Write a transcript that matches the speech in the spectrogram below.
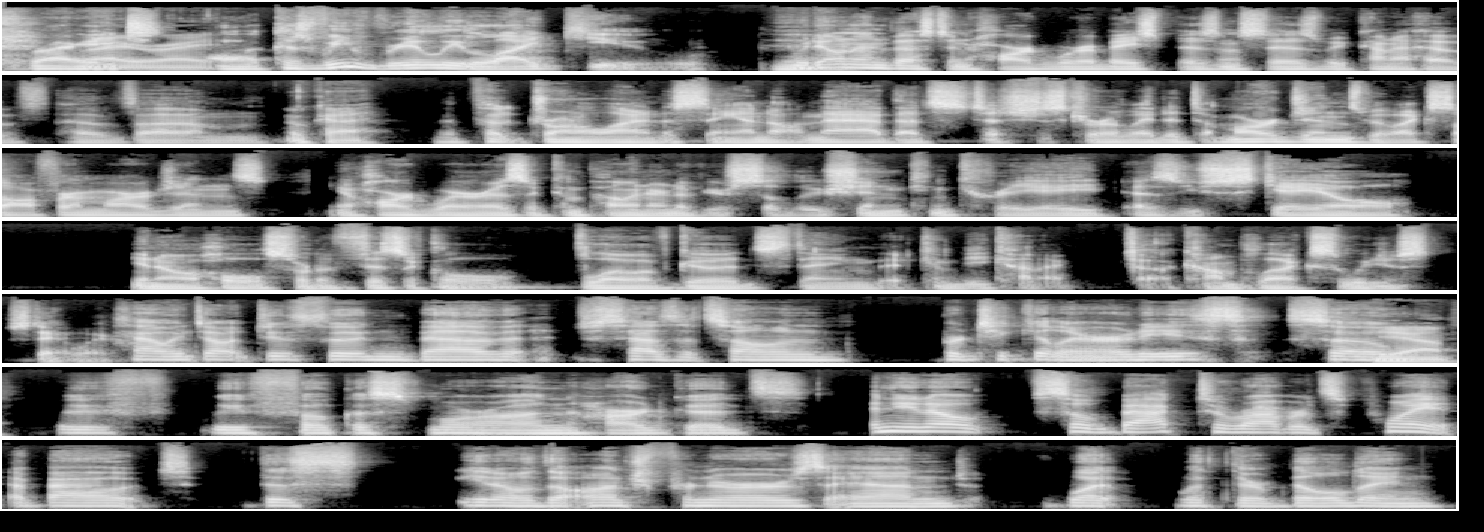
right? Right, Because uh, we really like you. Yeah. We don't invest in hardware based businesses. We kind of have have um, okay put drawn a line in the sand on that. That's just just related to margins. We like software margins. You know, hardware as a component of your solution can create as you scale you know, a whole sort of physical flow of goods thing that can be kind of uh, complex. So we just stay away from. How we don't do food and bev, it just has its own particularities. So yeah. we've we've focused more on hard goods. And you know, so back to Robert's point about this, you know, the entrepreneurs and what what they're building.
